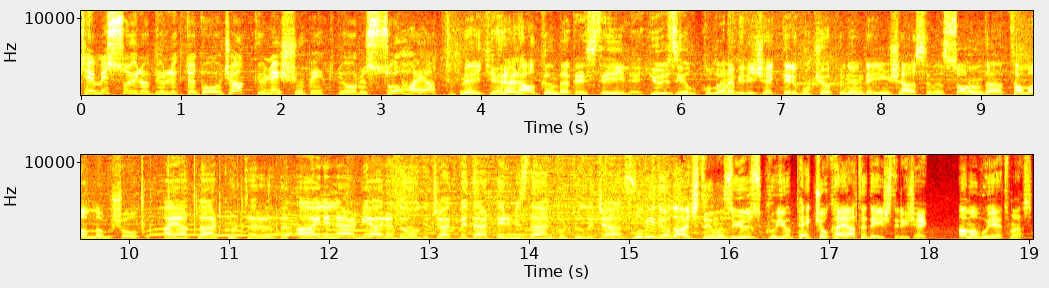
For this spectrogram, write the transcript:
Temiz suyla birlikte doğacak güneşi bekliyoruz. Su hayattır. Ve yerel halkın da desteğiyle 100 yıl kullanabilecekleri bu köprünün de inşasını sonunda tamamlamış oldu. Hayatlar kurtarıldı. Aileler bir arada olacak ve dertlerimizden kurtulacağız. Bu videoda açtığımız 100 kuyu pek çok hayatı değiştirecek. Ama bu yetmez.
